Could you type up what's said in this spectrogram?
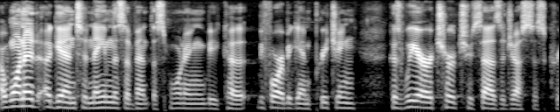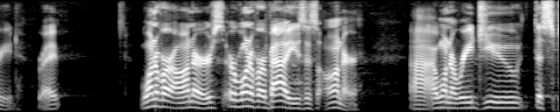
I wanted, again, to name this event this morning because, before I began preaching, because we are a church who says a justice creed, right? One of our honors, or one of our values, is honor. Uh, I want to read you this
